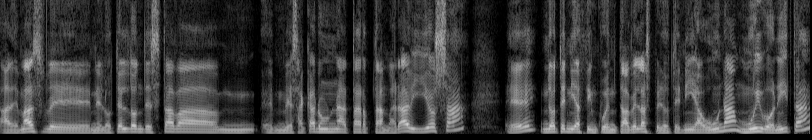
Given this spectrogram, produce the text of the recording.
además en el hotel donde estaba mm, me sacaron una tarta maravillosa ¿eh? no tenía 50 velas, pero tenía una muy bonita,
